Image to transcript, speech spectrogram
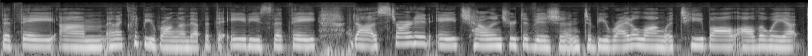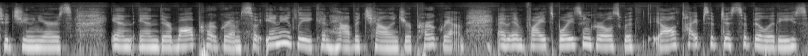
that they, um, and I could be wrong on that, but the 80s that they uh, started a challenger division to be right along with T-ball all the way up to juniors in, in their ball program. So any league can have a challenger program and invites boys and girls with all types of disabilities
